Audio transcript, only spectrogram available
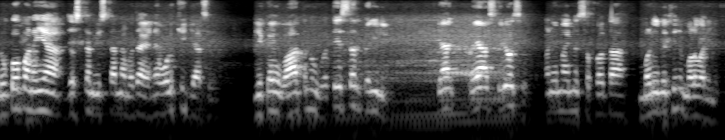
લોકો પણ અહીંયા જસદણ વિસ્તારના બધા એને ઓળખી ગયા છે. જે કંઈ વાતનું વતેસર કરીને ક્યાંક પ્રયાસ કર્યો છે, પણ એમાં એને સફળતા મળી નથી ને મળવાની નથી.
